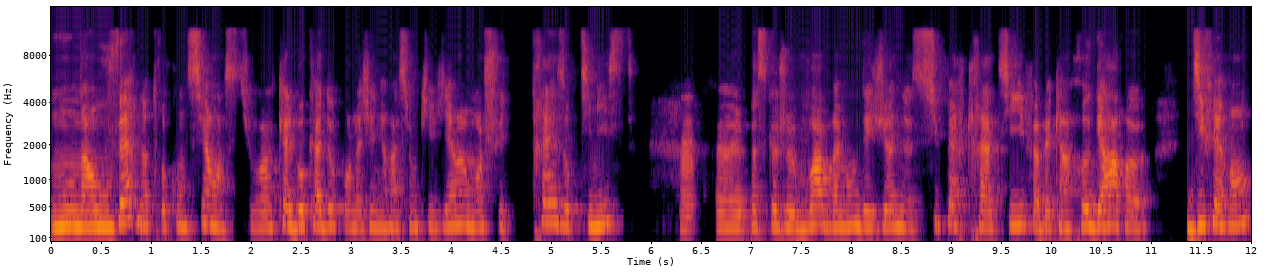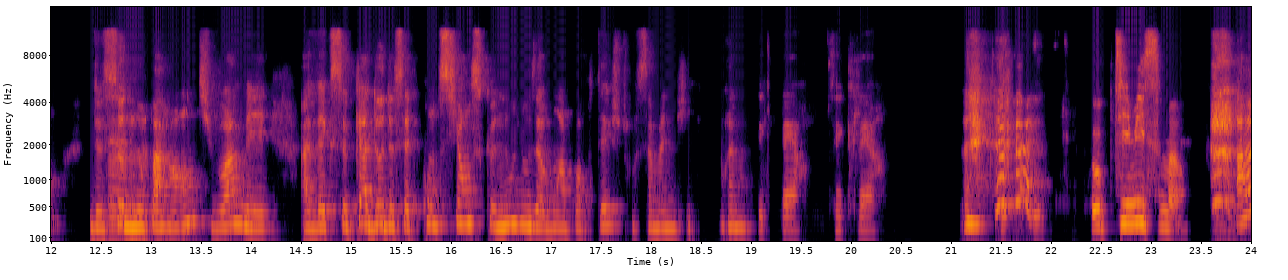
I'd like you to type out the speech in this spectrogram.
on a ouvert notre conscience, tu vois. Quel beau cadeau pour la génération qui vient. Moi, je suis très optimiste mmh. euh, parce que je vois vraiment des jeunes super créatifs avec un regard euh, différent de ceux de nos mmh. parents, tu vois, mais avec ce cadeau de cette conscience que nous, nous avons apporté, je trouve ça magnifique, vraiment. C'est clair, c'est clair. Optimisme. Ah,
